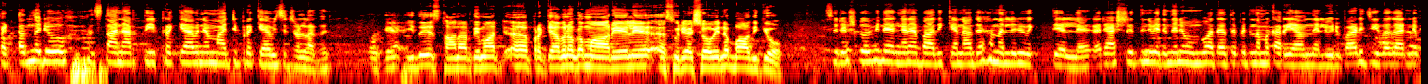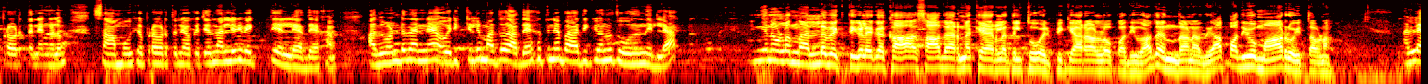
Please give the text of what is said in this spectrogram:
പെട്ടെന്നൊരു സ്ഥാനാർത്ഥി പ്രഖ്യാപനം മാറ്റി പ്രഖ്യാപിച്ചിട്ടുള്ളത്. ഓക്കെ. ഇത് സ്ഥാനാർത്ഥി മാറ്റ പ്രഖ്യാപനമൊക്കെ മാറിയാൽ സുരേഷ് ഗോപിനെ ബാധിക്കുമോ സുരേഷ് ഗോപിനെ എങ്ങനെ ബാധിക്കാൻ? അദ്ദേഹം നല്ലൊരു വ്യക്തിയല്ലേ. രാഷ്ട്രീയത്തിന് വരുന്നതിന് മുമ്പ് അദ്ദേഹത്തെ പറ്റി നമുക്കറിയാവുന്നല്ലേ ഒരുപാട് ജീവകാരുണ്യ പ്രവർത്തനങ്ങളും സാമൂഹ്യ പ്രവർത്തനവും ഒക്കെ ചെയ്യുന്ന നല്ലൊരു വ്യക്തിയല്ലേ അദ്ദേഹം. അതുകൊണ്ട് തന്നെ ഒരിക്കലും അത് അദ്ദേഹത്തിനെ ബാധിക്കുമെന്ന് തോന്നുന്നില്ല. ഇങ്ങനെയുള്ള നല്ല വ്യക്തികളെയൊക്കെ സാധാരണ കേരളത്തിൽ തോൽപ്പിക്കാറുള്ള പതിവ് അതെന്താണത് അത് ആ പതിവ് മാറുമോ ഇത്തവണ? അല്ല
